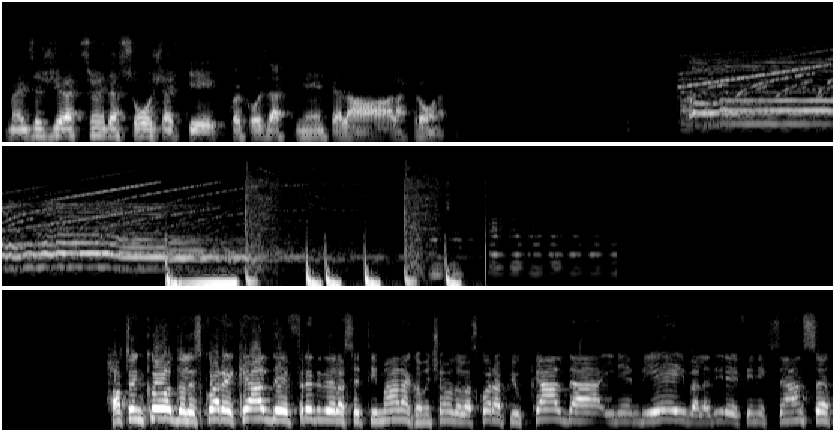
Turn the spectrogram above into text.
una, esagerazione da social che qualcosa attinente alla, alla cronaca. Hot and cold, le squadre calde e fredde della settimana. Cominciamo dalla squadra più calda in NBA, vale a dire i Phoenix Suns.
